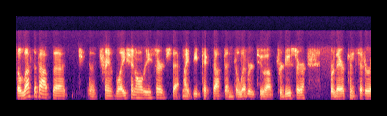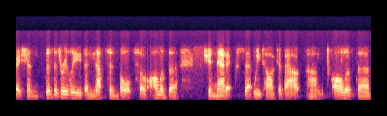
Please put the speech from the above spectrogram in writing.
So less about the, the translational research that might be picked up and delivered to a producer for their consideration. This is really the nuts and bolts. So all of the genetics that we talked about, um, all of the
